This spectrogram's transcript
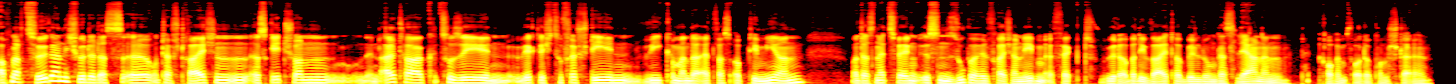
Auch nach Zögern, ich würde das äh, unterstreichen. Es geht schon, den Alltag zu sehen, wirklich zu verstehen, wie kann man da etwas optimieren. Und das Netzwerken ist ein super hilfreicher Nebeneffekt, würde aber die Weiterbildung, das Lernen auch im Vordergrund stellen.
